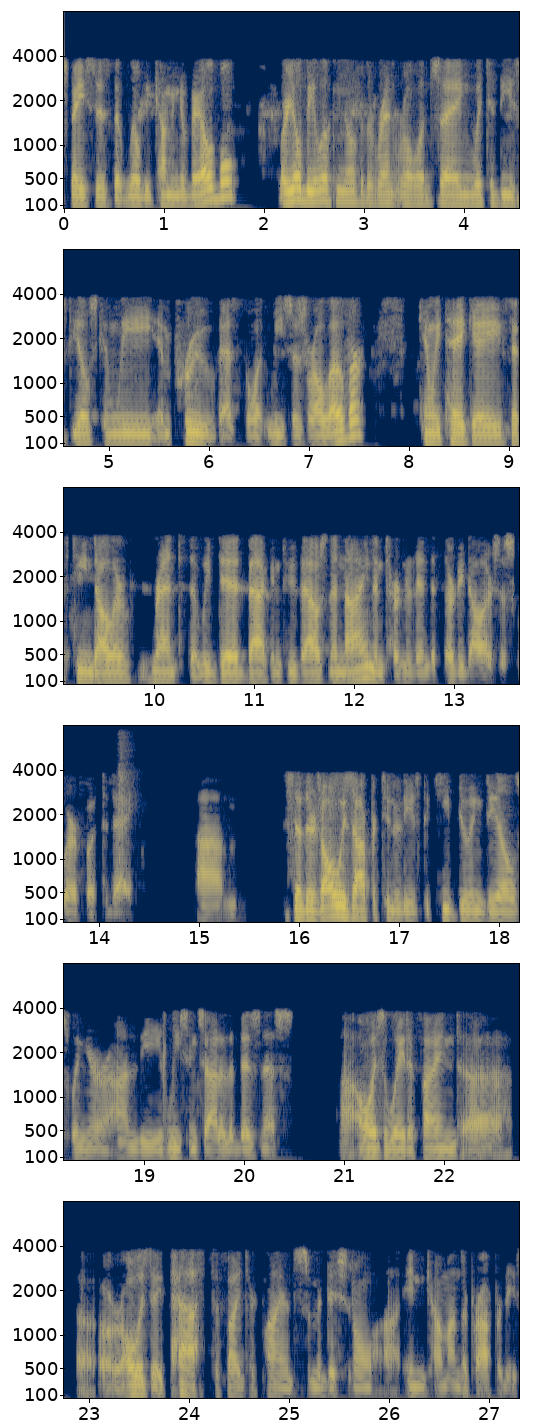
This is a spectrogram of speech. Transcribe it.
spaces that will be coming available, or you'll be looking over the rent roll and saying, which of these deals can we improve as the leases roll over? Can we take a $15 rent that we did back in 2009 and turn it into $30 a square foot today? Um, so there's always opportunities to keep doing deals when you're on the leasing side of the business. uh, always a way to find, uh, uh, or always a path to find your clients some additional uh, income on their properties.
